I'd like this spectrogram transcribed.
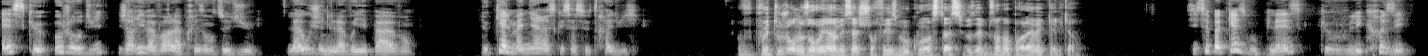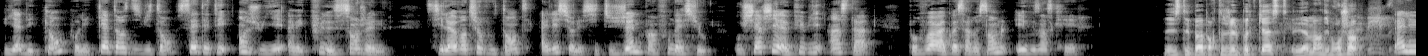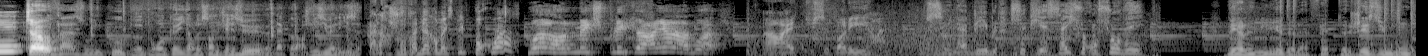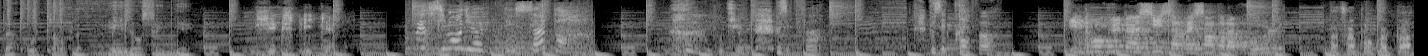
est-ce que aujourd'hui j'arrive à voir la présence de Dieu, là où je ne la voyais pas avant? De quelle manière est-ce que ça se traduit? Vous pouvez toujours nous envoyer un message sur Facebook ou Insta si vous avez besoin d'en parler avec quelqu'un. Si ce podcast vous plaise, que vous voulez creuser, il y a des camps pour les 14-18 ans cet été en juillet avec plus de 100 jeunes. Si l'aventure vous tente, allez sur le site jeune.fondatio ou cherchez la publi Insta pour voir à quoi ça ressemble et vous inscrire. N'hésitez pas à partager le podcast et à mardi prochain. Salut Ciao vase ou une coupe pour recueillir le sang de Jésus, d'accord, je visualise. Alors je voudrais bien qu'on m'explique pourquoi. Moi, on ne m'explique rien, moi. Arrête, tu sais pas lire. C'est la Bible. Ceux qui essayent seront sauvés. Vers le milieu de la fête, Jésus monta au temple et il enseignait. J'explique. Merci mon Dieu, t'es sympa. Oh, mon Dieu, vous êtes fort. Vous êtes très fort. Il conclut ainsi, s'adressant à la foule. Ma foi, pourquoi pas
